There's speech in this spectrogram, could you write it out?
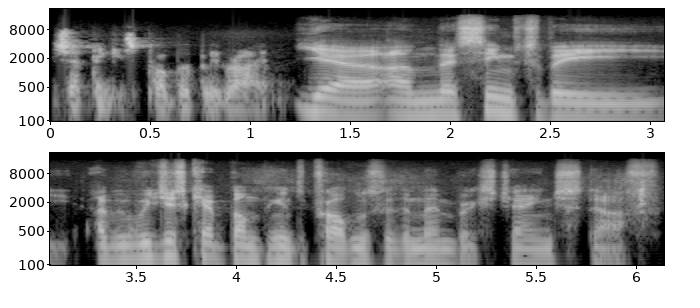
which I think is probably right. Yeah, um, there seems to be. I mean, we just kept bumping into problems with the member exchange stuff.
